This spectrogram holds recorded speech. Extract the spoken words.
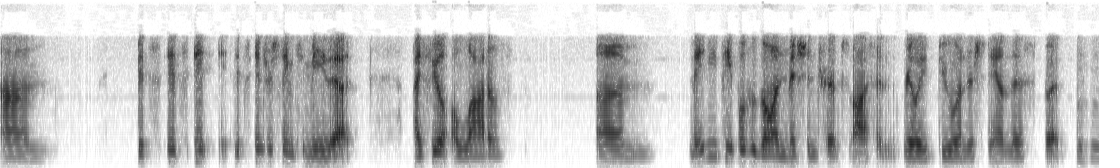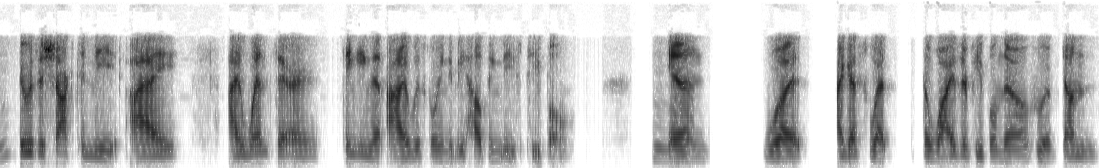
um, it's it's it, it's interesting to me that I feel a lot of um, maybe people who go on mission trips often really do understand this, but mm-hmm. it was a shock to me. I I went there thinking that I was going to be helping these people, mm-hmm. and what I guess what the wiser people know who have done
